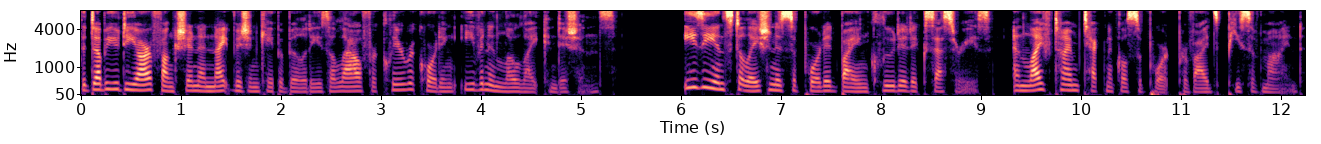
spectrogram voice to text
The WDR function and night vision capabilities allow for clear recording even in low light conditions. Easy installation is supported by included accessories, and lifetime technical support provides peace of mind.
